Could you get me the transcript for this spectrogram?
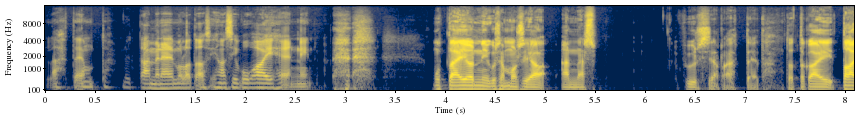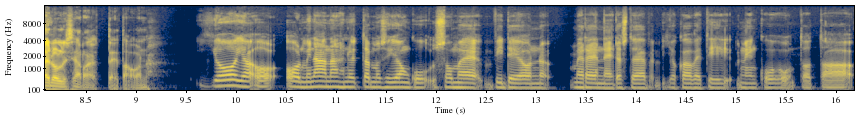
lähteä, mutta nyt tämä menee mulla taas ihan sivuaiheen. Niin... mutta ei ole niinku semmoisia ns fyysisiä rajoitteita. Totta kai taidollisia rajoitteita on. Joo, ja olen minä nähnyt tämmöisen jonkun somevideon merenneidosta, joka veti niin kuin, tota,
